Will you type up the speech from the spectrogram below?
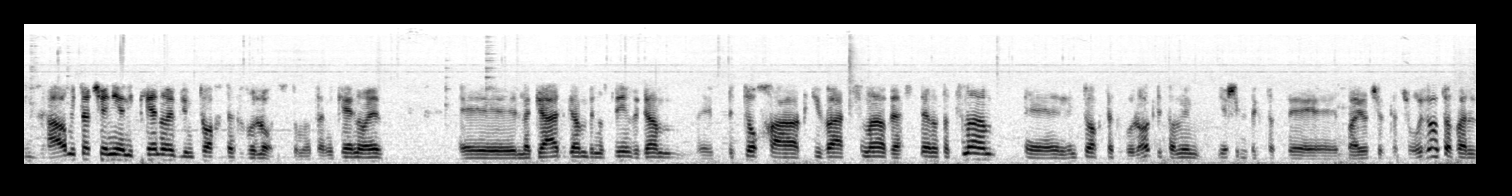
נזהר. מצד שני, אני כן אוהב למתוח את הגבולות. זאת אומרת, אני כן אוהב אה, לגעת גם בנושאים וגם אה, בתוך הכתיבה עצמה והסצנות עצמם, אה, למתוח את הגבולות. לפעמים יש עם זה קצת אה, בעיות של קצוריות, אבל...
